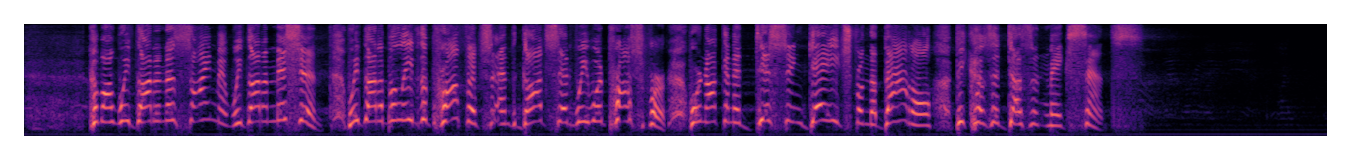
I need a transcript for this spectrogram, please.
Come on, we've got an assignment. We've got a mission. We've got to believe the prophets, and God said we would prosper. We're not going to disengage from the battle because it doesn't make sense.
